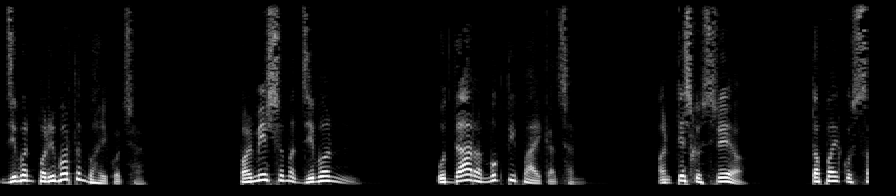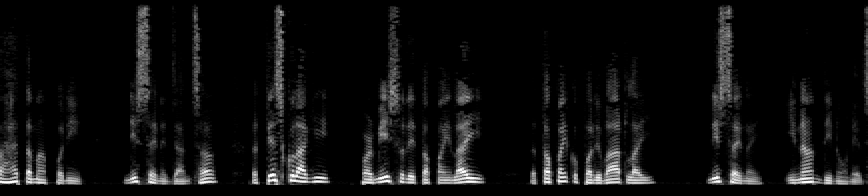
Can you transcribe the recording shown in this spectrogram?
जीवन परिवर्तन भएको छ। परमेश्वरमा जीवन उद्धार र मुक्ति पाएका छन्। अनि त्यसको श्रेय तपाईँको सहायतामा पनि निश्चय नै जान्छ र त्यसको लागि परमेश्वरले तपाईँलाई र तपाईँको परिवारलाई निश्चय नै इनाम दिनुहुनेछ।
